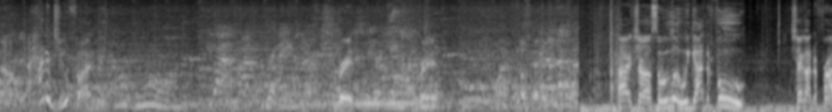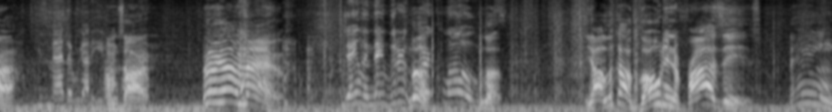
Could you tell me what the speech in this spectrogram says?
found it. How did you find it? Brittany. Bread. Brittany. Bread. Okay. All right, y'all. So we look, we got the food. Check out the fry. He's mad that we gotta eat. I'm sorry. Yeah, Mad. Jalen, they literally Look. they're closed. Look, y'all, look how golden the fries is. Dang,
